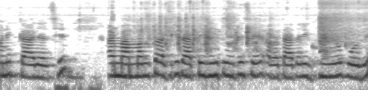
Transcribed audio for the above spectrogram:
অনেক কাজ আছে। আর মাম্মাম তো আজকে তাড়াতাড়ি যেহেতু উঠেছে আবার তাড়াতাড়ি ঘুমিয়েও পড়বে।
